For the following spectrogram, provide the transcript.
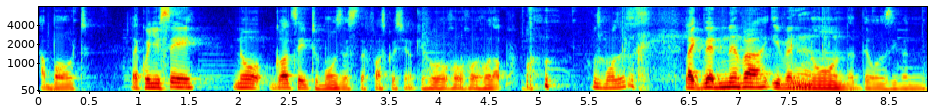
about like when you say no, God said to Moses the first question. Okay, hold hold hold, hold up, who's Moses? Like they'd never even Yeah. known that there was even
